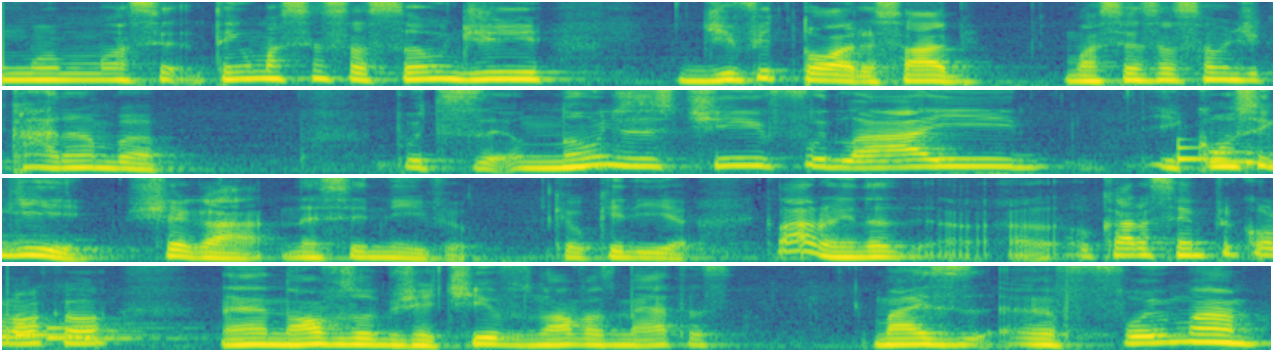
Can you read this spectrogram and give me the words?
uma, uma, tem uma sensação de, de vitória, sabe? Uma sensação de caramba, putz, eu não desisti, fui lá e, e consegui chegar nesse nível que eu queria. Claro, ainda o cara sempre coloca né, novos objetivos, novas metas, mas uh, foi uma,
